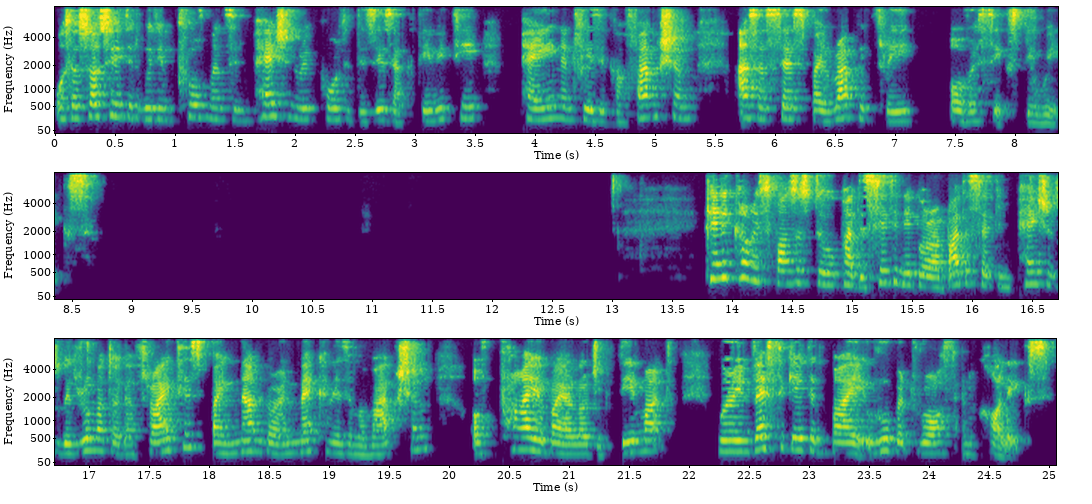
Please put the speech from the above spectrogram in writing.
was associated with improvements in patient-reported disease activity, pain, and physical function as assessed by RAPID-3 over 60 weeks. Clinical responses to upadacitinib or abatacept in patients with rheumatoid arthritis by number and mechanism of action of prior biologic DMARD were investigated by Rubbert-Roth and colleagues.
